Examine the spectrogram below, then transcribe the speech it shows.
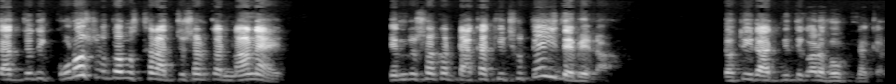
তার যদি কোনো ব্যবস্থা রাজ্য সরকার না নেয় কেন্দ্র সরকার টাকা কিছুতেই দেবে না। যতই রাজনীতি করা হোক না কেন।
